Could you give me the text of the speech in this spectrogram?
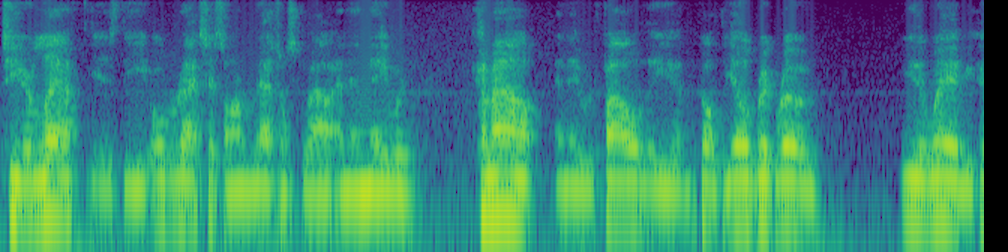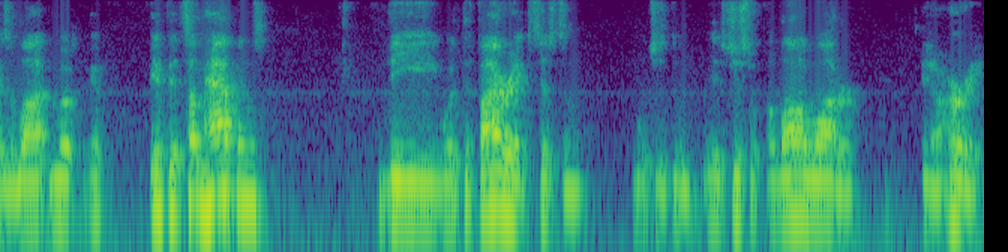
to your left is the orbiter access arm where the astronauts go out, and then they would come out and they would follow the uh, we call it the yellow brick road. Either way, because a lot if if it something happens, the with the fire exit system, which is the, it's just a lot of water in a hurry.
